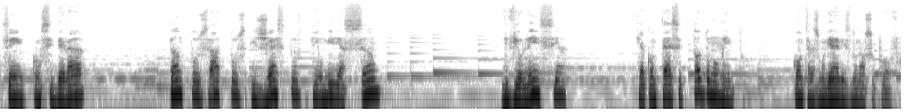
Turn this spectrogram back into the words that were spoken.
sem considerar tantos atos e gestos de humilhação, de violência que acontece todo momento contra as mulheres do nosso povo.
